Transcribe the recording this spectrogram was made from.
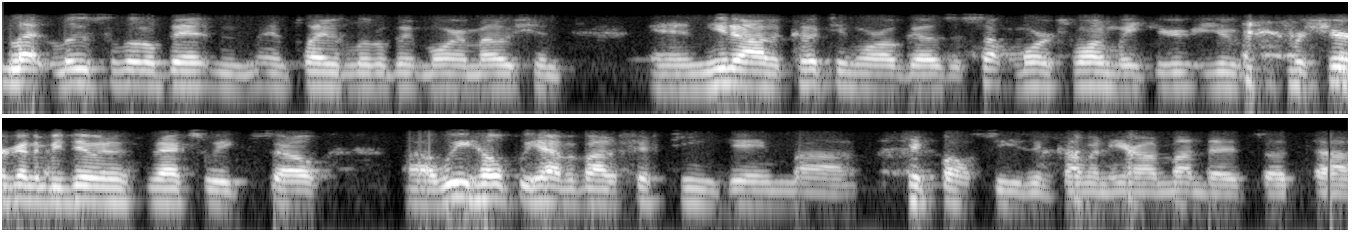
let loose a little bit and, and play with a little bit more emotion. And you know how the coaching world goes. If something works one week, you're you're for sure going to be doing it next week. So uh, we hope we have about a 15 game uh, kickball season coming here on Monday. So uh,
